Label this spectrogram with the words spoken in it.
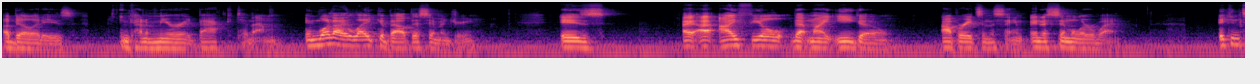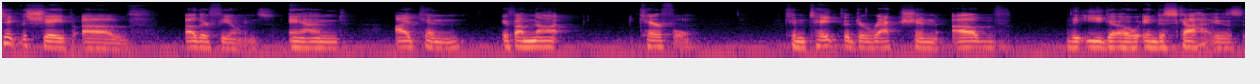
abilities and kind of mirror it back to them. And what I like about this imagery is I, I, I feel that my ego operates in the same in a similar way. It can take the shape of other feelings and I can if I'm not careful can take the direction of the ego in disguise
